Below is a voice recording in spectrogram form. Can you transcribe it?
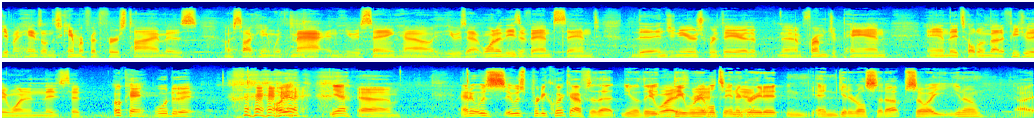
get my hands on this camera for the first time. Is I was talking with Matt and he was saying how he was at one of these events and the engineers were there the, um, from Japan and they told him about a feature they wanted and they said, "Okay, we'll do it." oh yeah yeah Um, and it was it was pretty quick after that. You know, they was, they were yeah, able to yeah. integrate it and, and get it all set up. So I, you know, uh,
